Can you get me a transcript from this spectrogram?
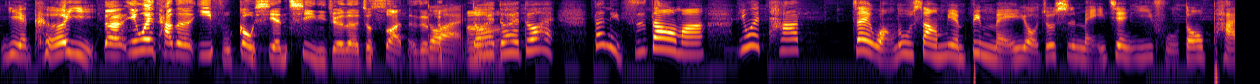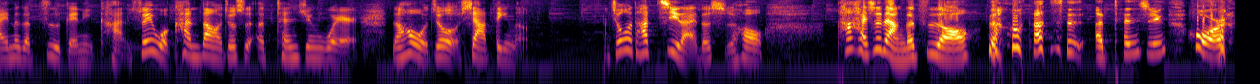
也可以。对，因为他的衣服够仙气，你觉得就算了，对不对嗯对对对，但你知道吗？因为他在网络上面并没有，就是每一件衣服都拍那个字给你看，所以我看到就是 attention wear，然后我就下定了。结果他寄来的时候，他还是两个字哦，然后他是 attention whore。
